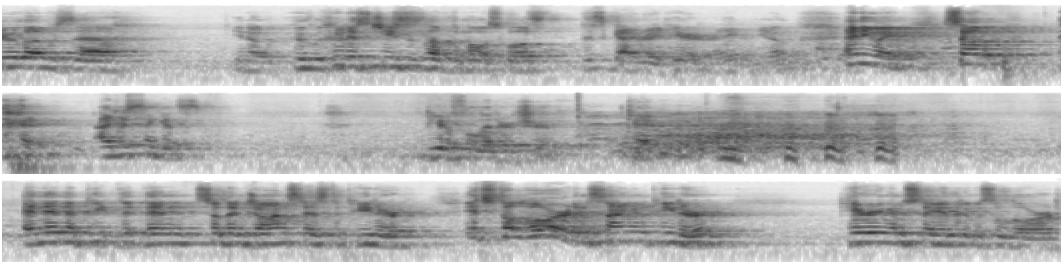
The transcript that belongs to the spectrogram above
who loves, uh, you know, who, who does Jesus love the most? Well, it's this guy right here, right? You know. Anyway, so I just think it's beautiful literature. Okay. and then the, then so then John says to Peter, "It's the Lord." And Simon Peter, hearing him say that it was the Lord,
